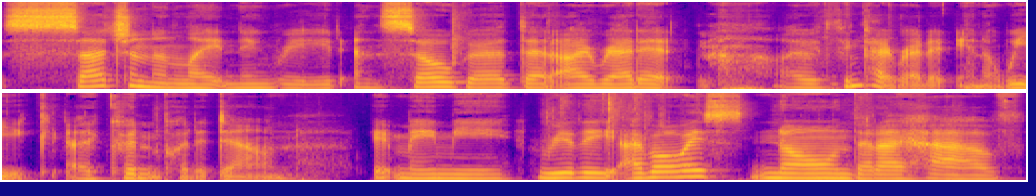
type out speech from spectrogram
such an enlightening read and so good that I read it. I think I read it in a week. I couldn't put it down. It made me really, I've always known that I have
